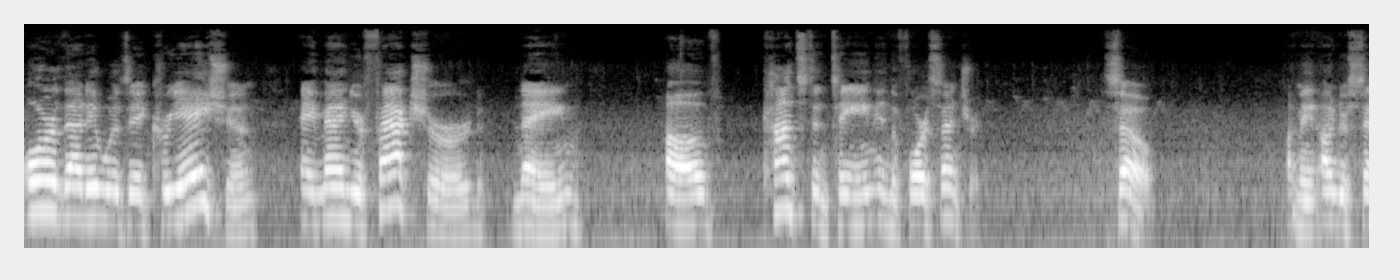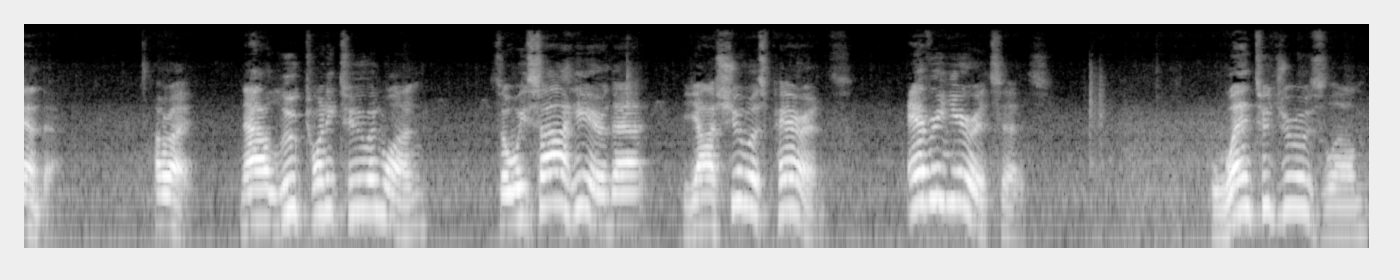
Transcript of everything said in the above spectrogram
or that it was a creation, a manufactured name of Constantine in the fourth century. So, I mean, understand that. All right. Now, Luke 22 and 1. So we saw here that Yeshua's parents, every year it says, went to Jerusalem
